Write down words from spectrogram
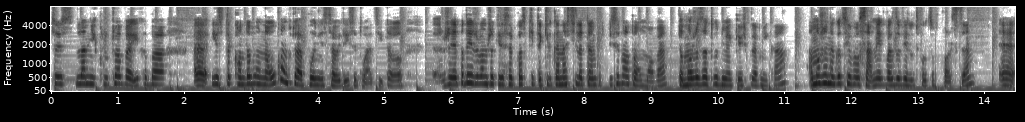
co jest dla mnie kluczowe i chyba e, jest taką dobrą nauką, która płynie z całej tej sytuacji. To że ja podejrzewam, że kiedy Sapkowski te kilkanaście lat temu podpisywał tą umowę, to może zatrudnił jakiegoś prawnika, a może negocjował sam, jak bardzo wielu twórców w Polsce. E,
